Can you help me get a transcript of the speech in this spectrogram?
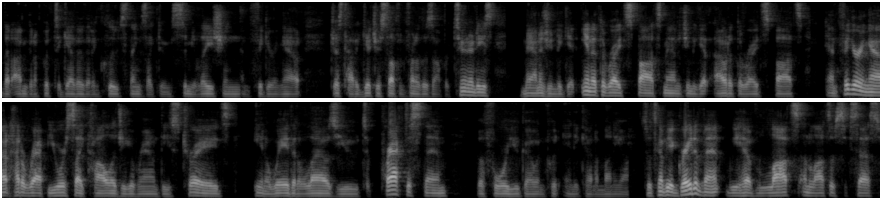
that I'm going to put together that includes things like doing simulation and figuring out just how to get yourself in front of those opportunities, managing to get in at the right spots, managing to get out at the right spots, and figuring out how to wrap your psychology around these trades in a way that allows you to practice them before you go and put any kind of money on. So it's going to be a great event. We have lots and lots of success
